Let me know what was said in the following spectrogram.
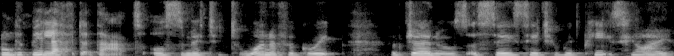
and could be left at that or submitted to one of a group of journals associated with PCI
